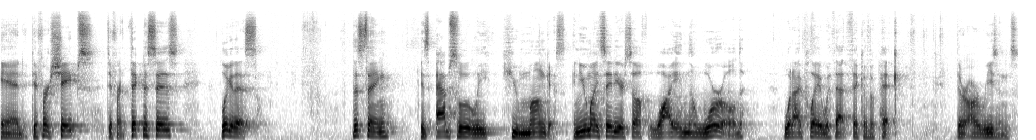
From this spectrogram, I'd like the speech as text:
And different shapes, different thicknesses. Look at this. This thing is absolutely humongous. And you might say to yourself, why in the world would I play with that thick of a pick? There are reasons.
